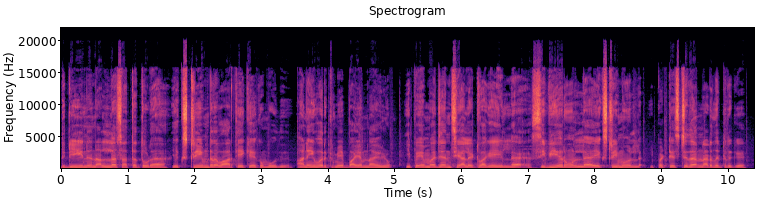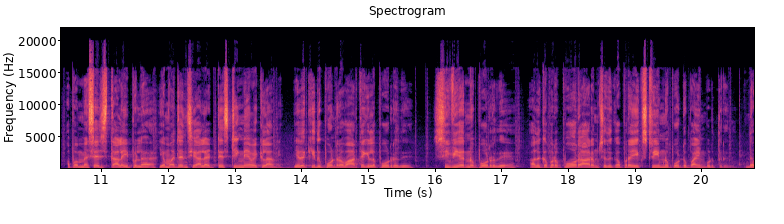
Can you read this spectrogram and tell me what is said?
திடீர்னு நல்ல சத்தத்தோட எக்ஸ்ட்ரீம்ன்ற வார்த்தையை கேட்கும்போது அனைவருக்குமே பயம் தான் எழும். இப்போ எமர்ஜென்சி அலர்ட் வகை இல்லை சிவியரும் இல்லை எக்ஸ்ட்ரீமும் இல்லை. இப்போ டெஸ்ட் தான் நடந்துட்டு இருக்கு அப்போ மெசேஜ் தலைப்பில் எமர்ஜென்சி அலர்ட் டெஸ்டிங்னே வைக்கலாமே. எதுக்கு இது போன்ற வார்த்தைகளை போடுறது? சிவியர்னு போடுறது. அதுக்கப்புறம் போர் ஆரம்பிச்சதுக்கப்புறம் எக்ஸ்ட்ரீம்னு போட்டு பயன்படுத்துறது. இந்த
